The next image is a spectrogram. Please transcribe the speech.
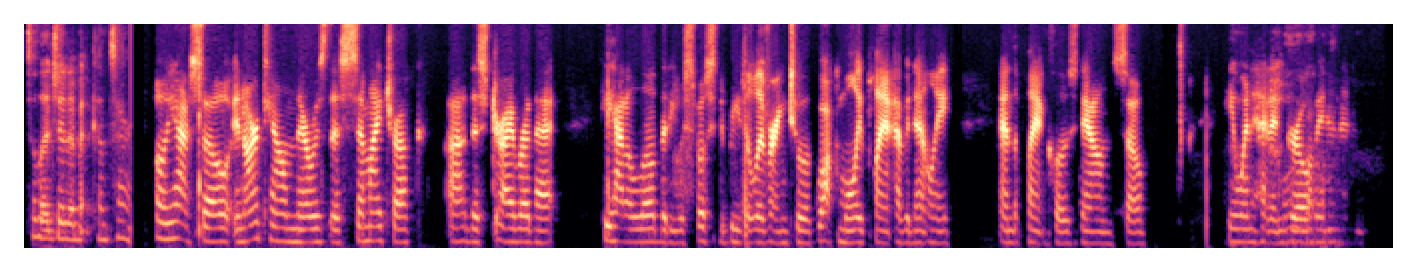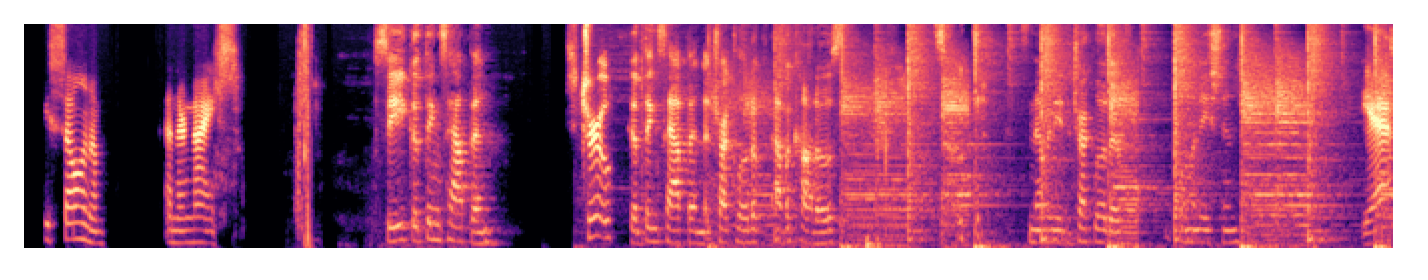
it's a legitimate concern. Oh yeah. So in our town there was this semi truck, uh, this driver that he had a load that he was supposed to be delivering to a guacamole plant evidently, and the plant closed down. So he went ahead and Oh, drove in and he's selling them, and they're nice. See, good things happen. It's true. Good things happen. A truckload of avocados. So, so now we need a truckload of culmination. Yeah.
